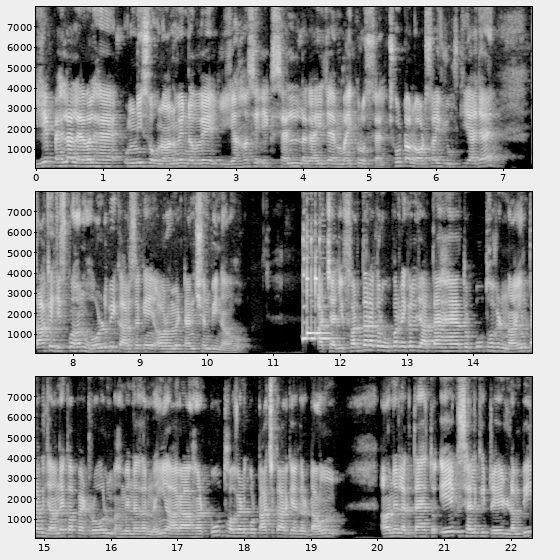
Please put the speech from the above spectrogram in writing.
ये पहला लेवल है उन्नीस सौ उनानवे नब्बे यहाँ से एक सेल लगाई जाए माइक्रो सेल छोटा लॉट साइज़ यूज़ किया जाए ताकि जिसको हम होल्ड भी कर सकें और हमें टेंशन भी ना हो। अच्छा जी, फर्दर अगर ऊपर निकल जाता है तो 2009 तक जाने का पेट्रोल हमें नज़र नहीं आ रहा। हाँ 2000 को टच करके अगर डाउन आने लगता है तो एक सेल की ट्रेड लंबी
